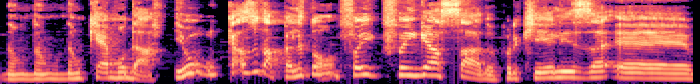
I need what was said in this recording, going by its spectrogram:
Não, não, não quer mudar. E o, o caso da Peloton foi, foi engraçado, porque eles é,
